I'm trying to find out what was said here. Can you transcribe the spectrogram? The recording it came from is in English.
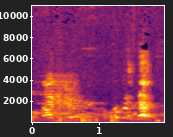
Look at that.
